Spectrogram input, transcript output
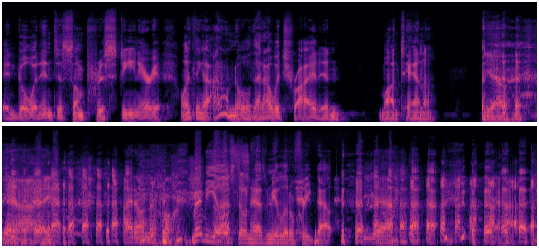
and going into some pristine area. Only thing I don't know that I would try it in Montana. Yeah, yeah. I, I, don't know. Maybe Yellowstone has me a little freaked out. yeah. yeah.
